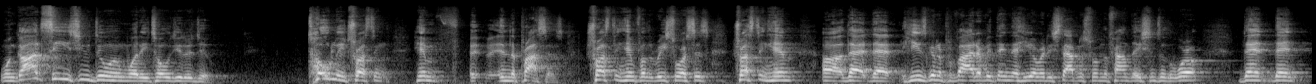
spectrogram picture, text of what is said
when God sees you doing what he told you to do, totally trusting him in the process, trusting him for the resources, trusting him uh, that, that he's going to provide everything that he already established from the foundations of the world, then, then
